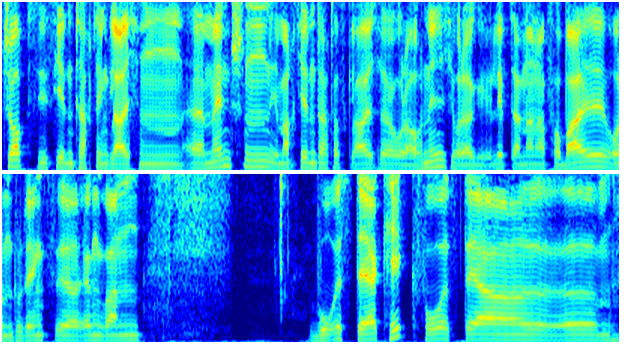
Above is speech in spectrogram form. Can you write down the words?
Job, siehst jeden Tag den gleichen äh, Menschen, ihr macht jeden Tag das gleiche oder auch nicht oder lebt aneinander vorbei und du denkst dir irgendwann, wo ist der Kick? Wo ist der, ähm,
